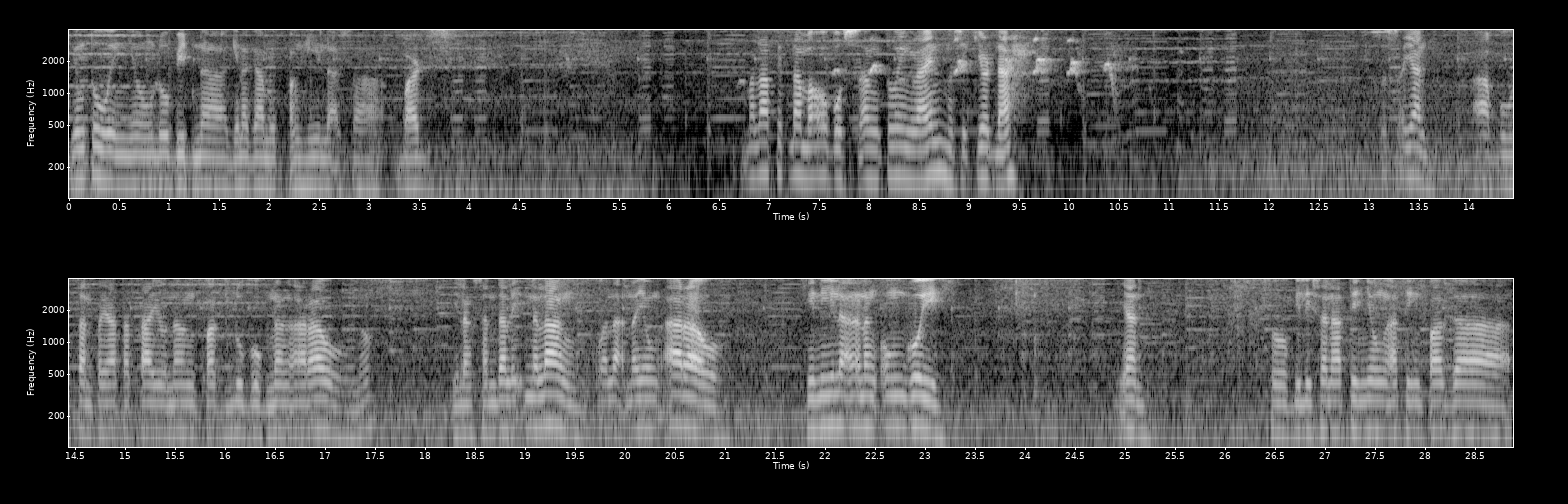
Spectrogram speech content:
yung towing yung lubid na ginagamit panghila sa barge malapit na maubos ang towing line, ma-secured na. So ayan, abutan pa yata tayo ng paglubog ng araw, no? Ilang sandali na lang, wala na yung araw. Hinila na ng unggoy. Yan. So bilisan natin yung ating pag uh,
